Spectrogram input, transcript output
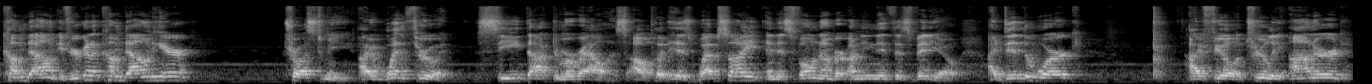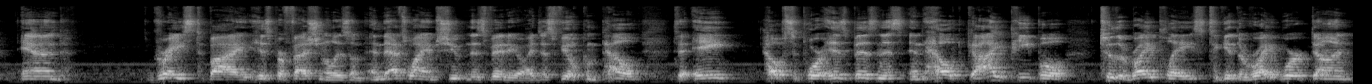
Come down. If you're going to come down here, trust me, I went through it. See Dr. Morales. I'll put his website and his phone number underneath this video. I did the work. I feel truly honored and graced by his professionalism and that's why I'm shooting this video. I just feel compelled to A, help support his business and help guide people to the right place to get the right work done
